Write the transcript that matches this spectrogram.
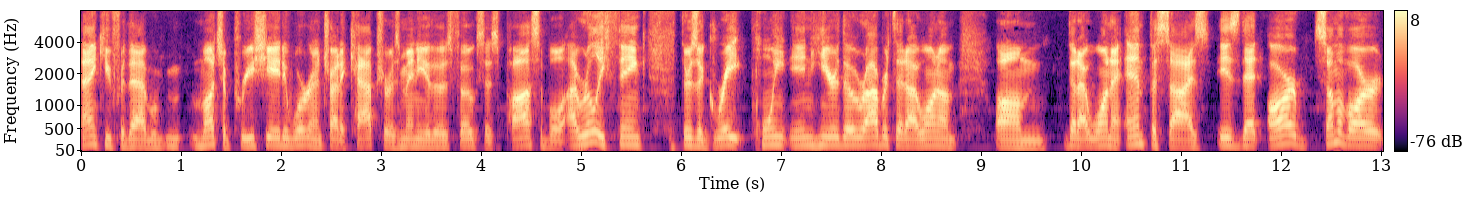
Thank you for that. Much appreciated. We're going to try to capture as many of those folks as possible. I really think there's a great point in here, though, Robert, that I want to um, that I want to emphasize is that our some of our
